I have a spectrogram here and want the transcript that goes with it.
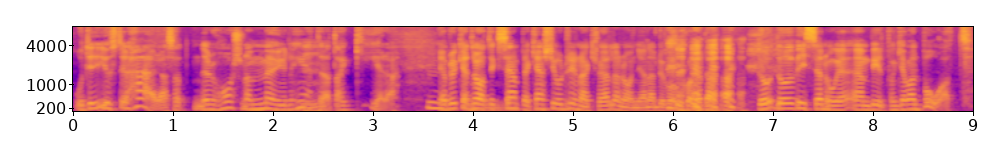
Och det är just det här, alltså att när du har sådana möjligheter att agera. Jag brukar dra ett exempel, jag kanske gjorde det den här kvällen Ronja när du var och kollade. då, då visade jag nog en bild på en gammal båt.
